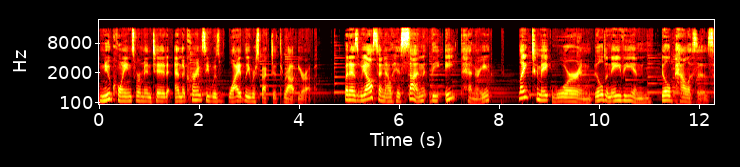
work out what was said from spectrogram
New coins were minted, and the currency was widely respected throughout Europe. But as we also know, his son, the eighth Henry, liked to make war and build a navy and build palaces.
